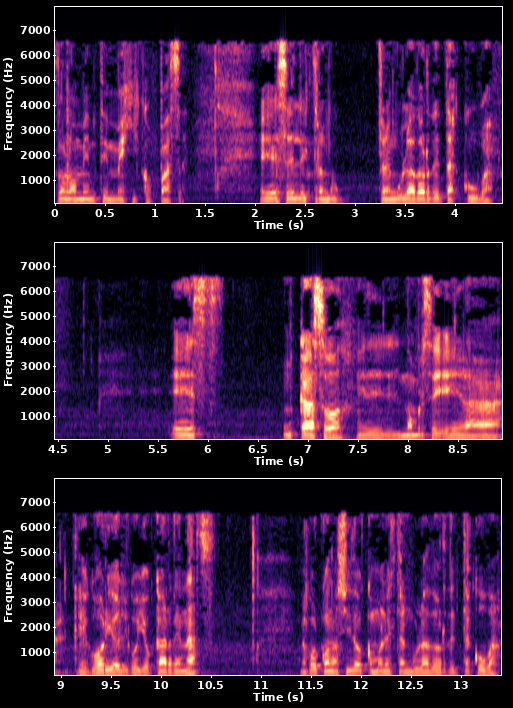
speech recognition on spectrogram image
solamente en México pasa. Es el estrangu- estrangulador de Tacuba. Es un caso, el nombre era Gregorio El Goyo Cárdenas, mejor conocido como el estrangulador de Tacuba,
